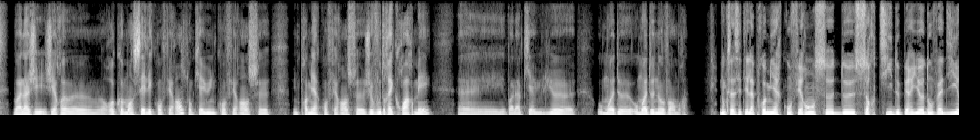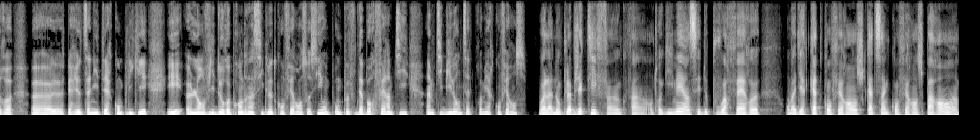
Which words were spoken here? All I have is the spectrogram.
voilà, j'ai recommencé les conférences. Donc il y a eu une conférence, une première conférence, Je voudrais croire mais, voilà, qui a eu lieu au mois de, au mois de novembre. Donc ça, c'était la première conférence de sortie de période, on va dire, euh, période sanitaire compliquée, et euh, l'envie de reprendre un cycle de conférences aussi. On, peut d'abord faire un petit, un petit bilan de cette première conférence? Voilà, donc l'objectif, hein, enfin, entre guillemets, hein, c'est de pouvoir faire... Euh, on va dire, quatre conférences, quatre, cinq conférences par an hein,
